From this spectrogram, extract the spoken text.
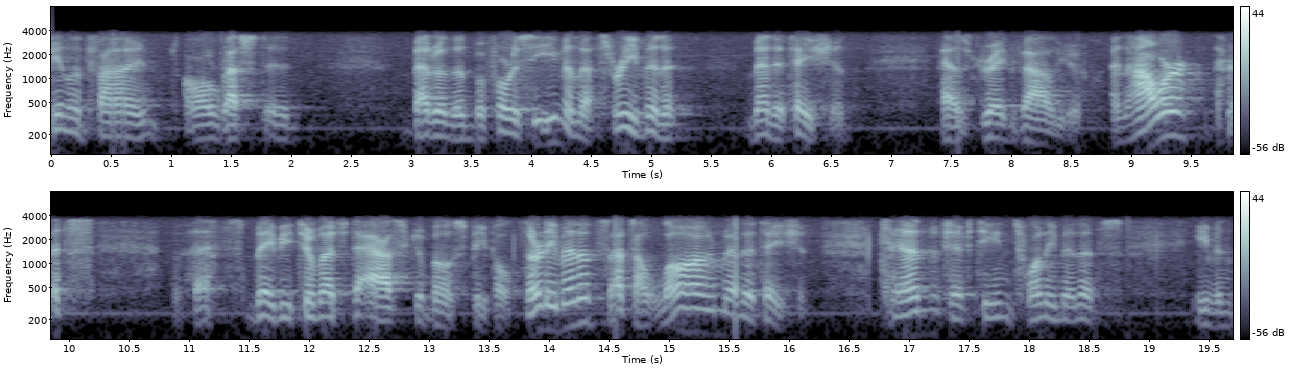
feeling fine, all rested, better than before. See, even a three minute meditation has great value. An hour? That's that's maybe too much to ask of most people. 30 minutes? That's a long meditation. 10, 15, 20 minutes, even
